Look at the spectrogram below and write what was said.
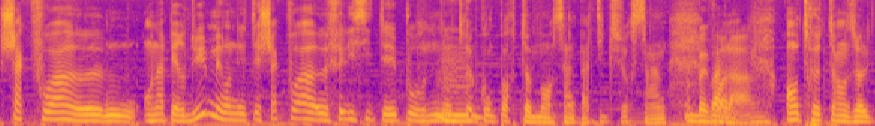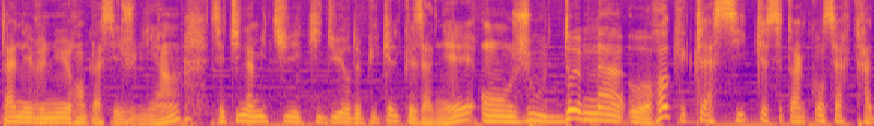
Chaque fois, euh, on a perdu, mais on était chaque fois euh, félicités pour notre comportement sympathique sur scène. Ben voilà. Entre-temps, Zoltan est venu remplacer Julien. C'est une amitié qui dure depuis quelques années. On joue demain au Rock Classique. C'est un concert gra-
